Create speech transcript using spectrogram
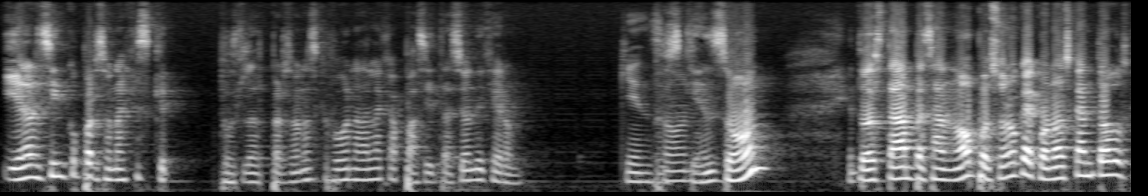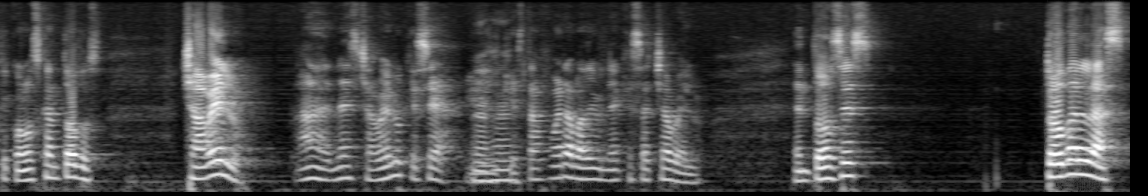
y eran cinco personajes que pues las personas que fueron a dar la capacitación dijeron, ¿Quién pues, son? ¿quién son? Entonces estaban pensando, no, pues uno que conozcan todos, que conozcan todos. Chabelo. Ah, es Chabelo que sea. El Ajá. que está afuera va a adivinar que sea Chabelo. Entonces, todas las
